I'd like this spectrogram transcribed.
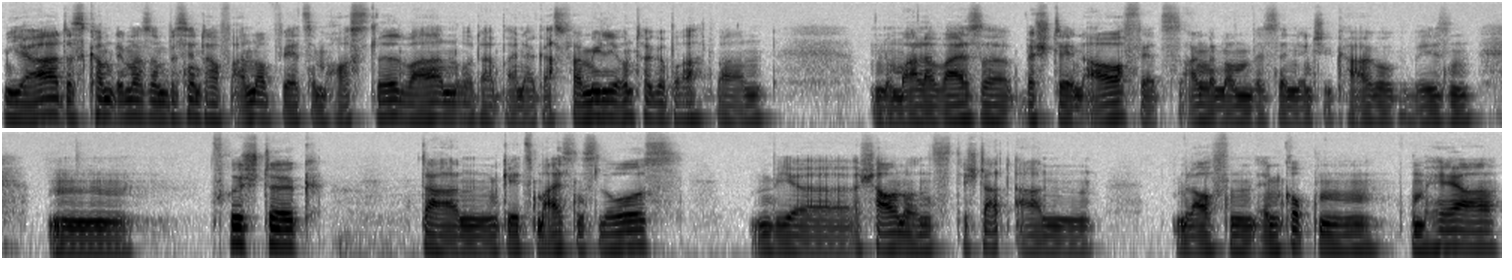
Ja, das kommt immer so ein bisschen drauf an, ob wir jetzt im Hostel waren oder bei einer Gastfamilie untergebracht waren. Normalerweise bestehen auf, jetzt angenommen, wir sind in Chicago gewesen, mh, mm, Frühstück, dann geht es meistens los. Wir schauen uns die Stadt an, laufen in Gruppen umher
